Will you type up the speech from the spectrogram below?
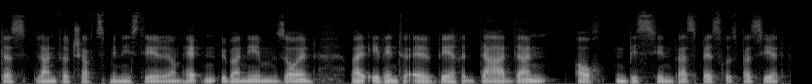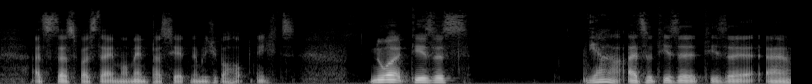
das Landwirtschaftsministerium hätten übernehmen sollen, weil eventuell wäre da dann auch ein bisschen was Besseres passiert als das, was da im Moment passiert, nämlich überhaupt nichts. Nur dieses, ja, also diese, diese, äh,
